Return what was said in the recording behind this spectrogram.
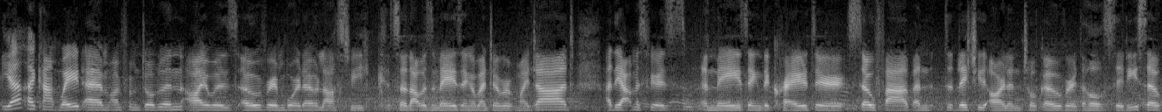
Yeah, I can't wait. Um, I'm from Dublin. I was over in Bordeaux last week, so that was amazing. I went over with my dad. And the atmosphere is amazing. The crowds are so fab, and literally Ireland took over the whole city. So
